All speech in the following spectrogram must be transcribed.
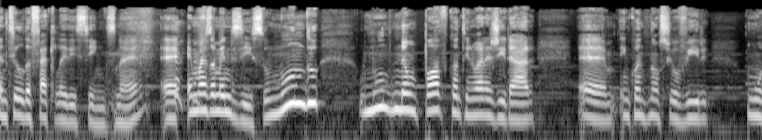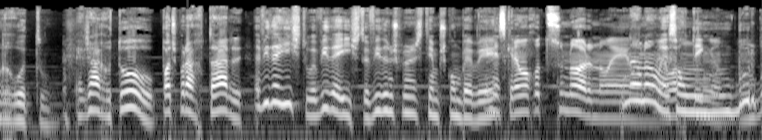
until the fat lady sings, não é? Eh, É mais ou menos isso. O mundo, o mundo não pode continuar a girar eh, enquanto não se ouvir um arroto. Eh, Já arrotou? Podes parar a arrotar? A vida é isto, a vida é isto. A vida nos primeiros tempos com um bebê. Nem sequer é um arroto sonoro, não é? Não, não, é, só arrotinho. um burp.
